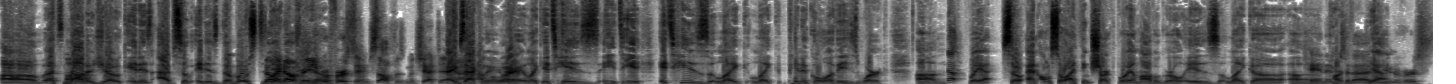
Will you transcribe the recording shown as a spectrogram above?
Um, that's not Uh-huh. a joke. It is absolute. It is the most. No, I Danny know he refers to himself as Machete. Exactly I'm right. Like it's his. It's his, it's his like like pinnacle of his work. Um, No. but yeah. So and also I think Shark Boy and Lava Girl is like a, a Canon part to of- that yeah. universe.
